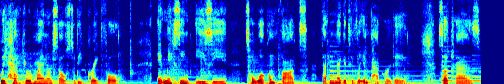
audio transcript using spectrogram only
We have to remind ourselves to be grateful. It may seem easy to welcome thoughts that negatively impact our day, such as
